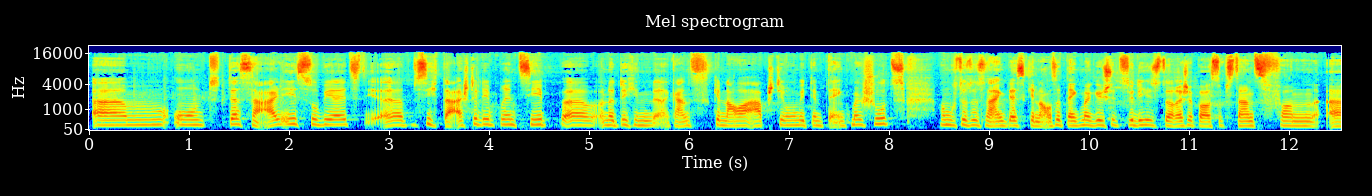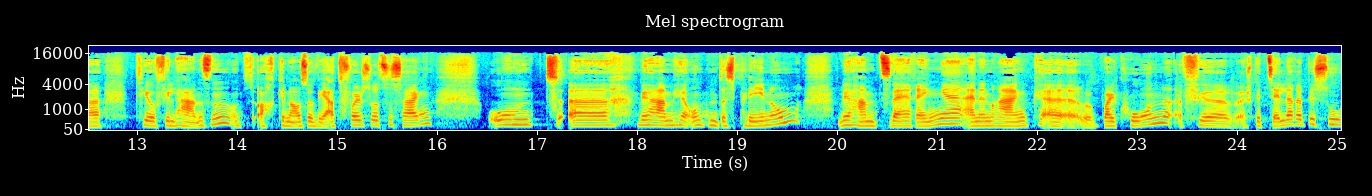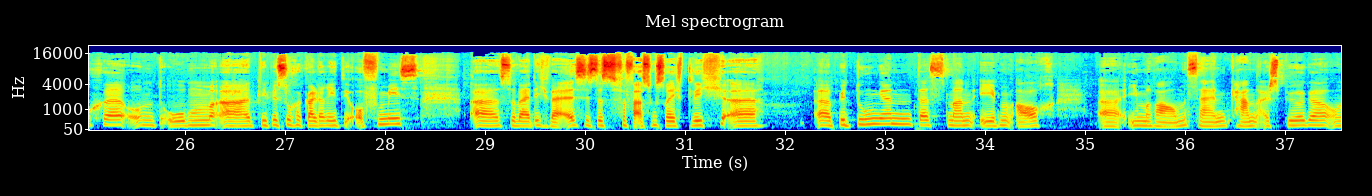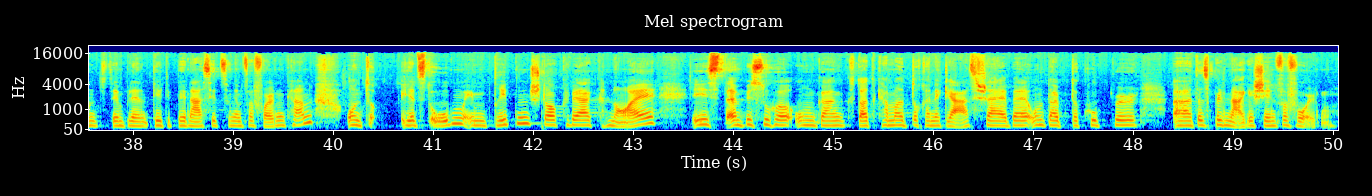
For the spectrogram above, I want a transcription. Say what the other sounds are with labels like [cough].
Ähm, und der Saal ist, so wie er jetzt äh, sich darstellt, im Prinzip äh, natürlich in ganz genauer Abstimmung mit dem Denkmalschutz. Man muss dazu sagen, der ist genauso denkmalgeschützt wie die historische Bausubstanz von äh, Theophil Hansen und auch genauso wertvoll sozusagen. Und äh, wir haben hier unten das Plenum. Wir haben zwei Ränge, einen Rang äh, Balkon für speziellere Besucher und oben äh, die Besuchergalerie, die offen ist. Äh, soweit ich weiß, ist es verfassungsrechtlich äh, äh, bedungen, dass man eben auch äh, im Raum sein kann als Bürger und den, die, die Plenarsitzungen verfolgen kann. Und jetzt oben im dritten Stockwerk neu ist ein Besucherumgang. Dort kann man durch eine Glasscheibe unterhalb der Kuppel äh, das Plenargeschehen verfolgen.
